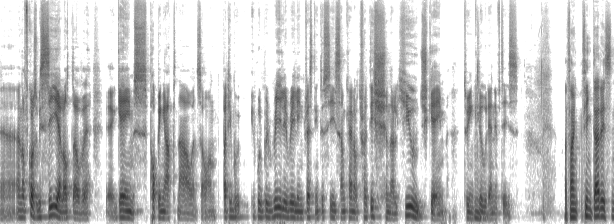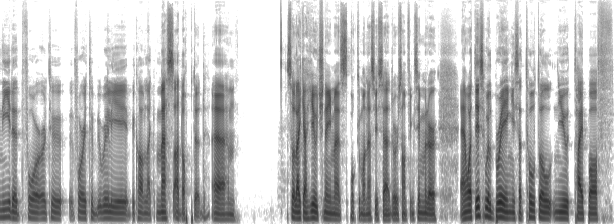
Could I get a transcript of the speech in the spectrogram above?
uh, and of course, we see a lot of uh, uh, games popping up now and so on. But it, w- it would be really, really interesting to see some kind of traditional huge game to hmm. include mm. NFTs. I think think that is needed for to for it to be really become like mass adopted. Um, so like a huge name as Pokemon, as you said, or something similar. And what this will bring is a total new type of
